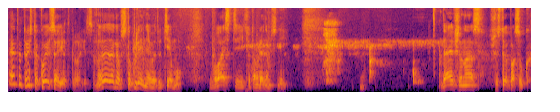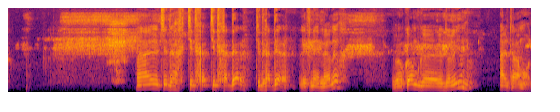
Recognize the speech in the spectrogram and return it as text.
Это, то есть, такой совет, говорится. Но это такое вступление в эту тему власти и что там рядом с ней. Дальше у нас шестой посук. Титхадер, Титхадер Лифней Мелех, Вуком Гдулим Альтамод.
